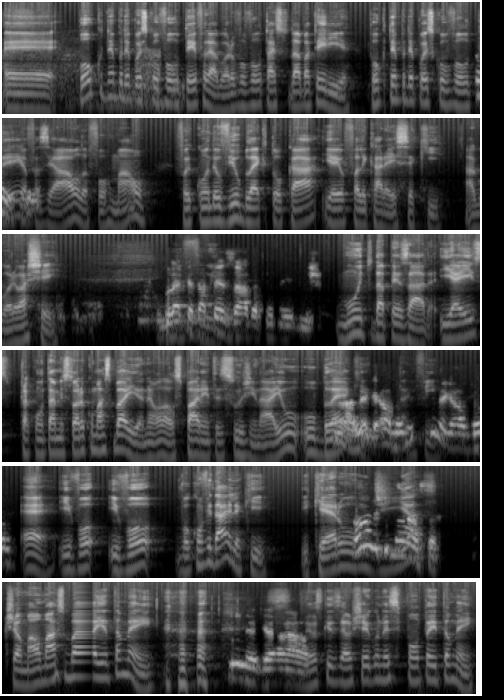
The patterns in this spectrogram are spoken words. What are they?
É, pouco tempo depois que eu voltei, falei, agora eu vou voltar a estudar bateria. Pouco tempo depois que eu voltei a fazer aula formal, foi quando eu vi o Black tocar e aí eu falei, cara, é esse aqui. Agora eu achei. O Black é da pesada também, bicho. Muito da pesada. E aí, pra contar minha história com o Márcio Bahia, né? Olha lá, os parênteses surgindo. Aí o, o Black. Ah, legal, né? Enfim, legal, vamos. É, e vou, e vou, vou convidar ele aqui. E quero um dia chamar o Márcio Bahia também. Que legal. Se Deus quiser, eu chego nesse ponto aí também.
